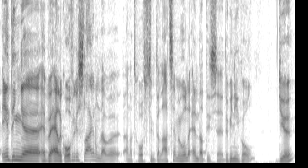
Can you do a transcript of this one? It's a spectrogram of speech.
Eén ding eh, hebben we eigenlijk overgeslagen, omdat we aan het hoofdstuk de laat zijn begonnen, en dat is de winning goal. Dieu.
